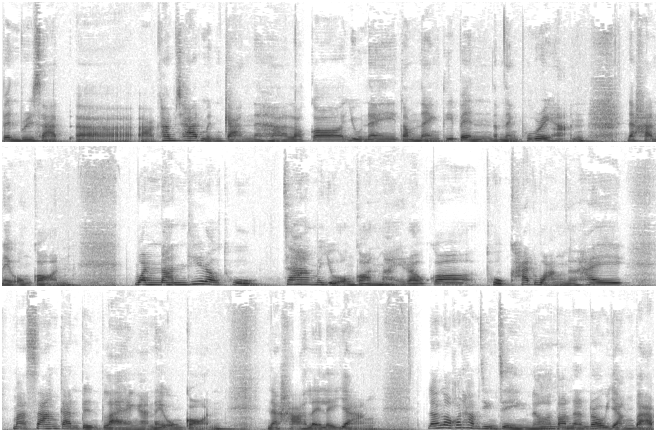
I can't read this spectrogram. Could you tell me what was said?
เป็นบริษัทข้ามชาติเหมือนกันนะคะแล้วก็อยู่ในตำแหน่งที่เป็นตำแหน่งผู้บริหารนะคะในองค์กร วันนั้นที่เราถูกจ้างมาอยู่องค์กรใหม่ เราก็ถูกคาดหวังเนอะให้มาสร้างการเปลี่ยนแปลงอะในองค์กรนะคะ หลาย ๆ อย่าง แล้วเราก็ทำจริง ๆ เนาะอืมตอนนั้นเรายังแบบ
